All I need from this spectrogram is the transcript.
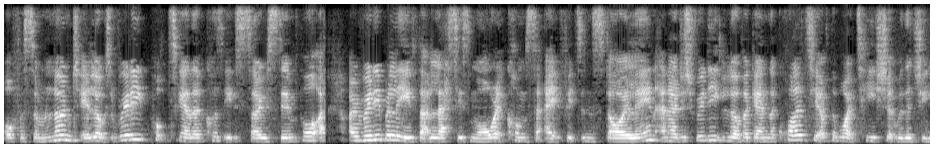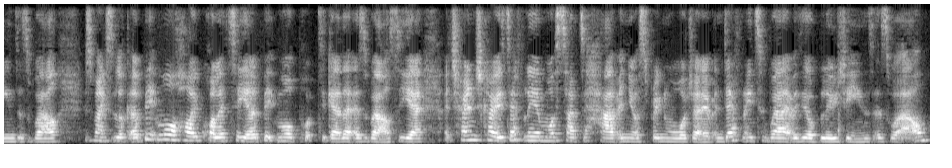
or for some lunch. It looks really put together because it's so simple. I, really believe that less is more when it comes to outfits and styling and I just really love again the quality of the white t-shirt with the jeans as well. Just makes it look a bit more high quality a bit more put together as well. So yeah, a trench coat is definitely a must have to have in your spring wardrobe and definitely to wear it with your blue jeans as well.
